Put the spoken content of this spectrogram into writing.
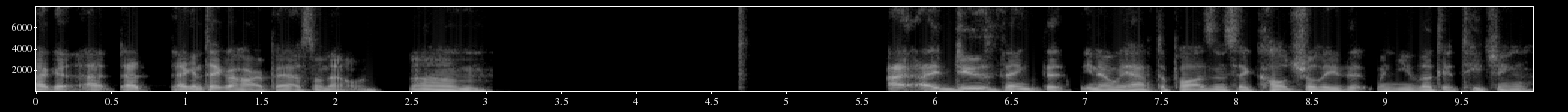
I can. I, I, I, can take a hard pass on that one. Um, I, I do think that you know we have to pause and say culturally that when you look at teaching,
